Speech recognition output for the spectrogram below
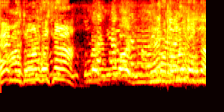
এই মুসলমান না। তুই মুসলমান না।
